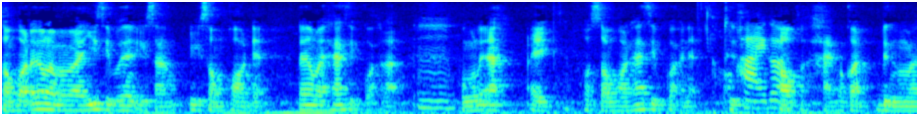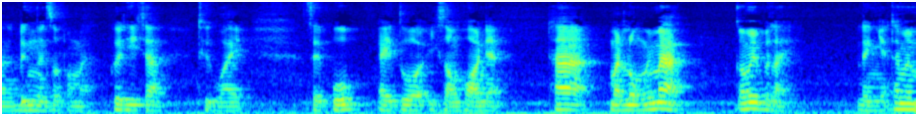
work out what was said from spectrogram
สองพอร์ตได้กำไรประมาณยี่สิบเปอร์เซ็นต์อีกสามอีกสองพอร์ตเนี่ยได้กำไรห้าสิบกว่าละอืมผมก็เลยอะไอ้พอร์ตสองพอร์ตห้าสิบกว่าเนี่ยขอขายก่อนเอาขายมาก่อนดึงมาดึงเงินสดออกมา เพื่อที่จะถือไว้ เสร็จปุ๊บไอ้ตัวอีกสองพอร์ตเนี่ยถ้ามันลงไม่มากก็ไม่เป็นไรอะไรเงี้ยถ้ามัน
